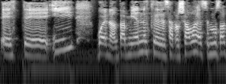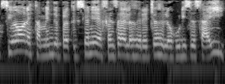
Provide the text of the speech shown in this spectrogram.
este, y bueno, también este, desarrollamos y hacemos acciones también de protección y defensa de los derechos de los gurises ahí.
